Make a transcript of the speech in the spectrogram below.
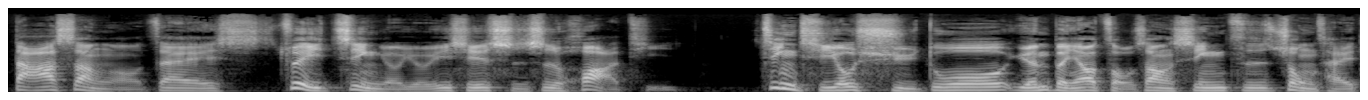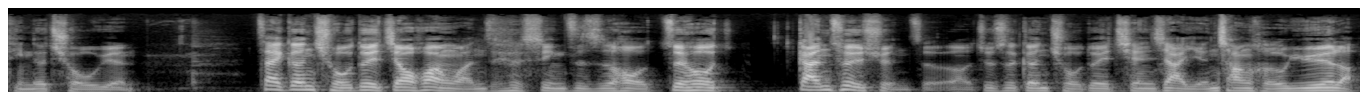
搭上哦，在最近哦有一些时事话题，近期有许多原本要走上薪资仲裁庭的球员。在跟球队交换完这个薪资之后，最后干脆选择啊，就是跟球队签下延长合约了。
